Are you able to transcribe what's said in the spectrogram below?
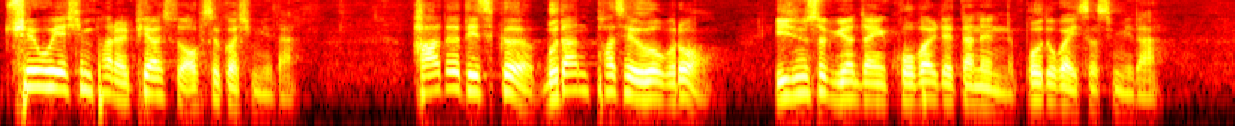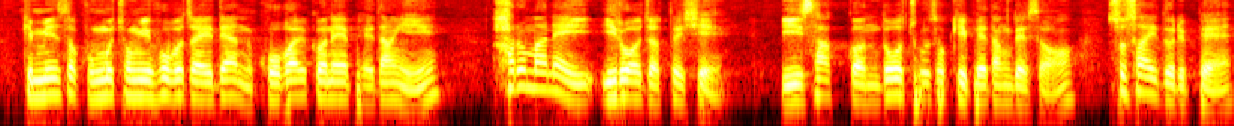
최후의 심판을 피할 수 없을 것입니다. 하드디스크 무단 파쇄 의혹으로 이준석 위원장이 고발됐다는 보도가 있었습니다. 김민석 국무총리 후보자에 대한 고발건의 배당이 하루 만에 이- 이루어졌듯이 이 사건도 조속히 배당돼서 수사에 돌입해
